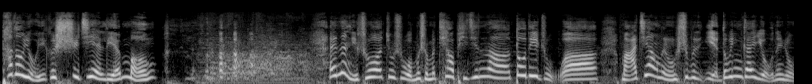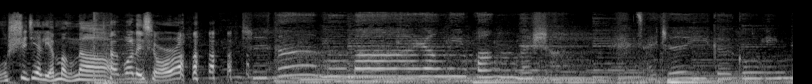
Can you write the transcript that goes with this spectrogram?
它都有一个世界联盟。哎，那你说，就是我们什么跳皮筋啊、斗地主啊、麻将那种，是不是也都应该有那种世界联盟呢？看玻璃球啊！值得木马让你忘了伤，在这一个供应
